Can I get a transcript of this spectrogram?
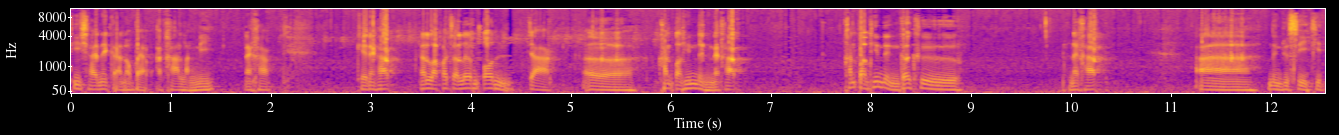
ที่ใช้ในการออกแบบอาคารหลังนี้นะครับโอเคนะครับนั้นเราก็จะเริ่มต้นจากขั้นตอนที่1นะครับ ขั้นตอนที่ 1 ก็คือนะครับอ่า1.4ขีด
